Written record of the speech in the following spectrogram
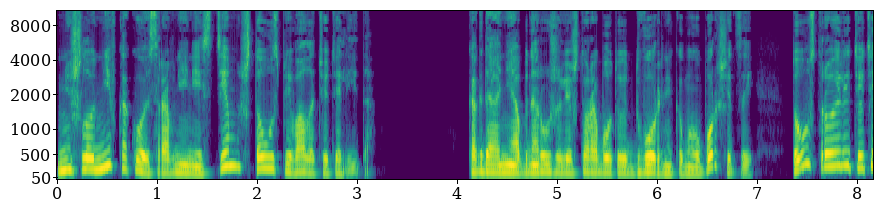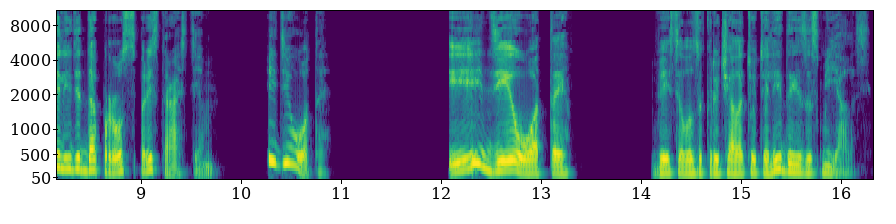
не шло ни в какое сравнение с тем, что успевала тетя Лида. Когда они обнаружили, что работают дворником и уборщицей, то устроили тете Лиде допрос с пристрастием. Идиоты. «Идиоты!» — весело закричала тетя Лида и засмеялась.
